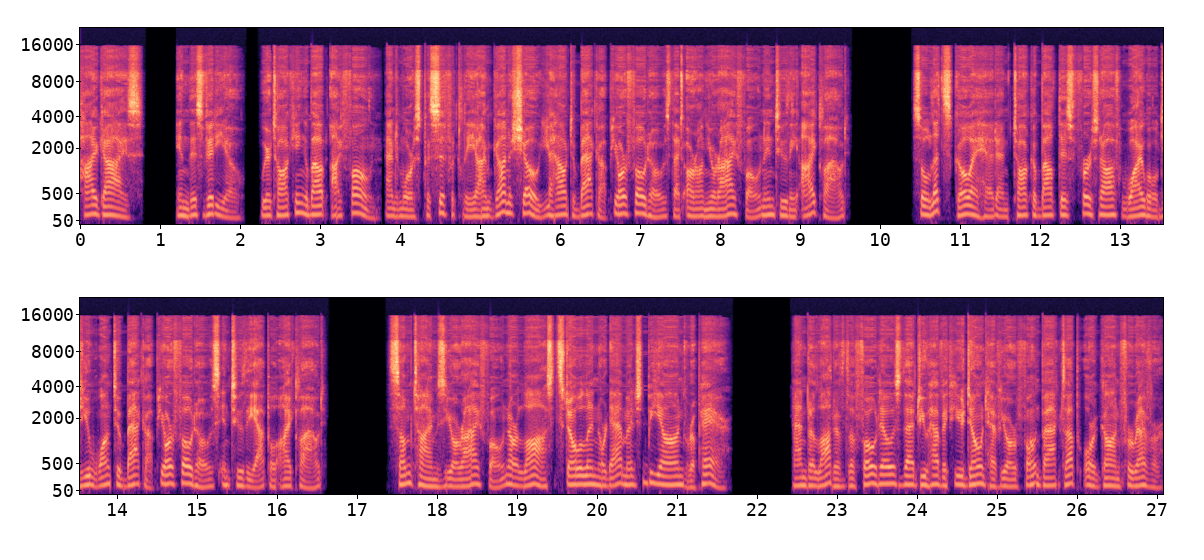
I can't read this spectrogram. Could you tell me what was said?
Hi guys. In this video, we're talking about iPhone and more specifically I'm gonna show you how to back up your photos that are on your iPhone into the iCloud. So let's go ahead and talk about this first off why would you want to back up your photos into the Apple iCloud? Sometimes your iPhone are lost stolen or damaged beyond repair. And a lot of the photos that you have if you don't have your phone backed up or gone forever.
